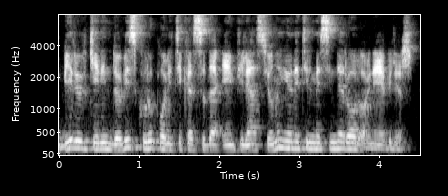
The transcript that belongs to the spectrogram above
bir ülkenin döviz kuru politikası da enflasyonun yönetilmesinde rol oynayabilir.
